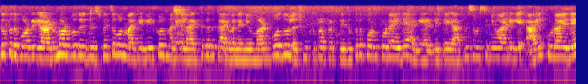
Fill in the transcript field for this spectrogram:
ದುಃಖದ ಪೌಡರ್ಗೆ ಆರ್ಡರ್ ಮಾಡ್ಬೋದು. ಇದನ್ನು ಸ್ಮಿತಗಳು ಮಾರ್ಕೆಟ್ಗೆ ಇಟ್ಕೊಂಡು ಮನೆಯಲ್ಲಿ ಆಗ್ತಕ್ಕಂಥ ಕಾರ್ಯವನ್ನು ನೀವು ಮಾಡ್ಬೋದು. ಲಕ್ಷ್ಮೀ ಕೃಪಾ ಪ್ರಾಪ್ತಿ ದುಃಖದ ಪೌಡರ್ ಕೂಡ ಇದೆ. ಹಾಗೆ ಎರಡು ರೀತಿಯಾಗಿ ಆತ್ಮ ಸಮಸ್ಯೆ ನಿವಾರಣೆಗೆ ಆಯಿಲ್ ಕೂಡ ಇದೆ.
